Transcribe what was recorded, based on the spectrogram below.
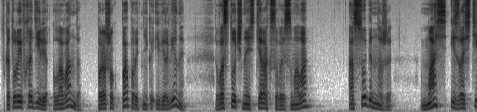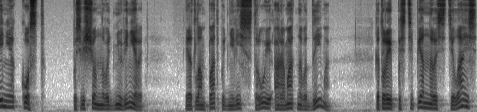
в которые входили лаванда, порошок папоротника и вервены, восточная стираксовая смола, особенно же мазь из растения кост, посвященного Дню Венеры, и от лампад поднялись струи ароматного дыма, которые, постепенно расстилаясь,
